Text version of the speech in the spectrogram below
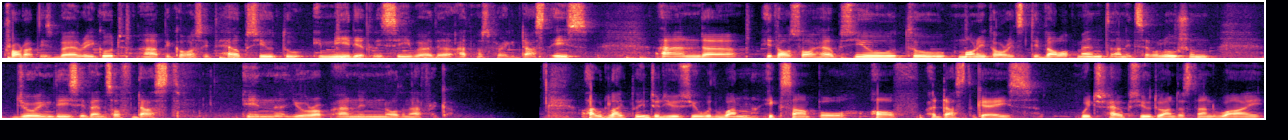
product is very good uh, because it helps you to immediately see where the atmospheric dust is and uh, it also helps you to monitor its development and its evolution during these events of dust in Europe and in Northern Africa. I would like to introduce you with one example of a dust case which helps you to understand why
